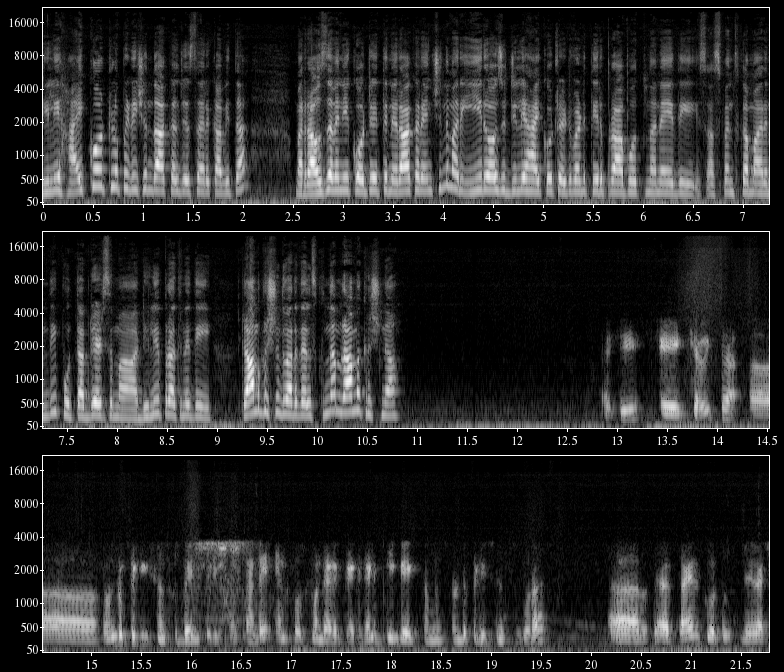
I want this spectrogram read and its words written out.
ఢిల్లీ హైకోర్టులో పిటిషన్ దాఖలు చేశారు కవిత. మరి రౌజ్ అవెన్యూ కోర్టు అయితే నిరాకరించింది. మరి ఈ రోజు ఢిల్లీ హైకోర్టులో ఎటువంటి తీర్పు రాబోతుంది అనేది సస్పెన్స్గా మారింది. పూర్తి అప్డేట్స్ మా ఢిల్లీ ప్రతినిధి రామకృష్ణ ద్వారా తెలుసుకుందాం. రామకృష్ణ. అయితే కవిత రెండు పిటిషన్స్ బెయిల్ పిటిషన్స్ అంటే ఎన్ఫోర్స్మెంట్ డైరెక్టరేట్ కానీ సిబిఐకి సంబంధించిన రెండు పిటిషన్స్ కూడా ట్రయల్ కోర్టు నిరాశ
